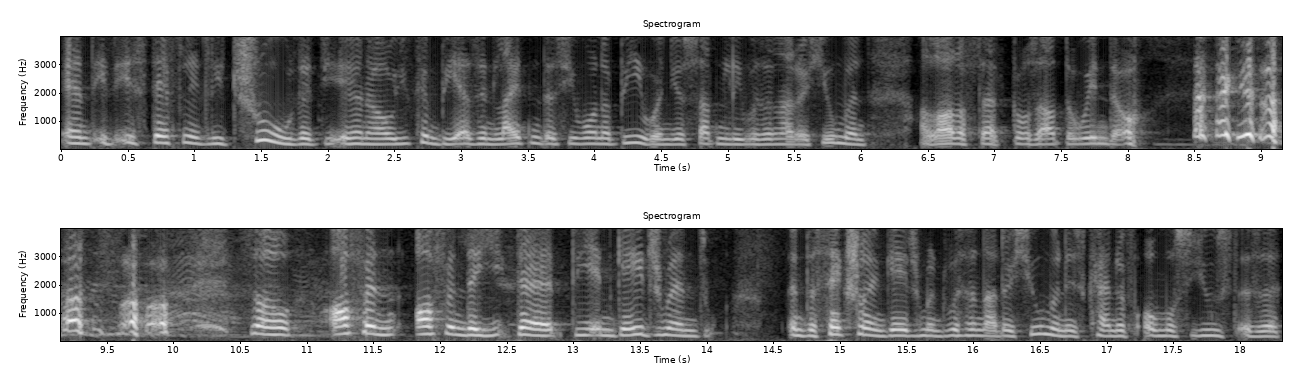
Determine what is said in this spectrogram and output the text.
and it is definitely true that you know you can be as enlightened as you want to be when you're suddenly with another human a lot of that goes out the window you know so so often often the the the engagement and the sexual engagement with another human is kind of almost used as a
